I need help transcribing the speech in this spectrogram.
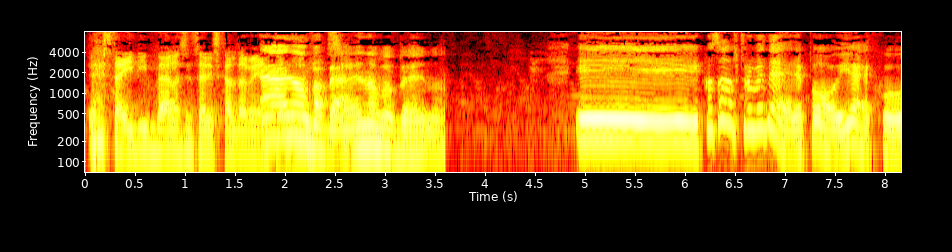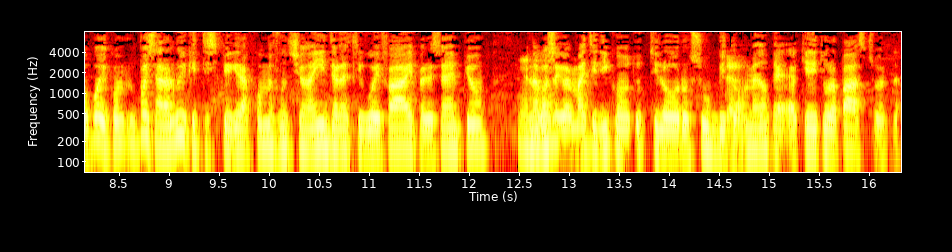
eh, stai d'inverno senza riscaldamento. eh non va bene non va bene no. e cos'altro vedere poi ecco poi, com- poi sarà lui che ti spiegherà come funziona internet il wifi per esempio è una Mhm. cosa che ormai ti dicono tutti loro subito Certo. a meno che chiedi tu la password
